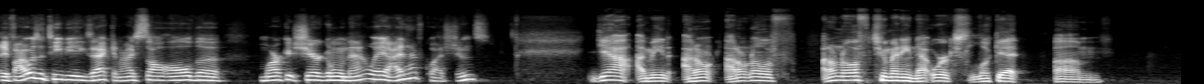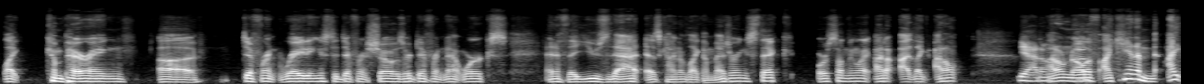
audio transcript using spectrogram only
if I was a TV exec and I saw all the market share going that way, I'd have questions. Yeah, I mean, I don't I don't know if I don't know if too many networks look at um like comparing uh different ratings to different shows or different networks and if they use that as kind of like a measuring stick or something like I don't I like I don't Yeah, I don't I don't know if I can't im- I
